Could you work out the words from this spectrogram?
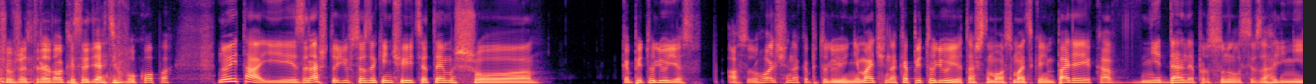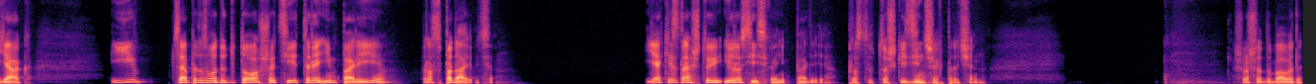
що вже три роки сидять в окопах. Ну і так, і зрештою, все закінчується тим, що капітулює Австро-Угорщина, капітулює Німеччина, капітулює та ж сама Османська імперія, яка ніде не просунулася взагалі ніяк. І це призводить до того, що ці три імперії розпадаються. Як і, зрештою, і Російська імперія, просто трошки з інших причин. Що ще додати?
